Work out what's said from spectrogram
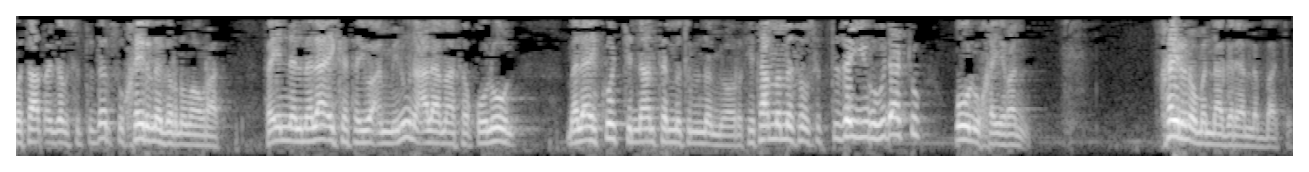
وتاط قبل ست درس خير نقرن مورات فإن الملائكة يؤمنون على ما تقولون መላይኮች እናንተ የምትሉ ነው የሚያወሩት። የታመመ ሰው ስትዘይሩ ሂዳችሁ ቁሉ ኸይረን ኸይር ነው መናገር ያለባቸው።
